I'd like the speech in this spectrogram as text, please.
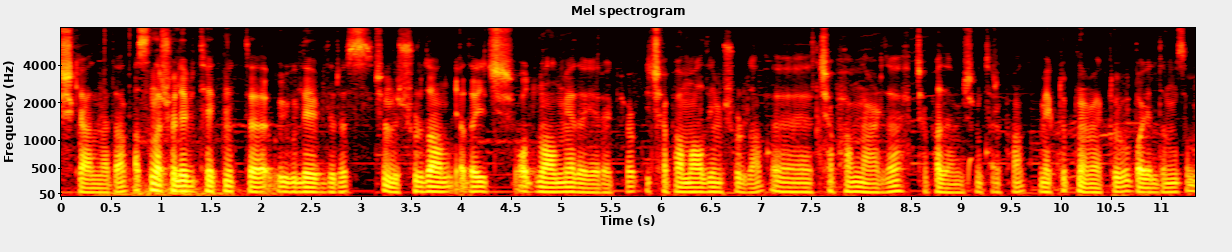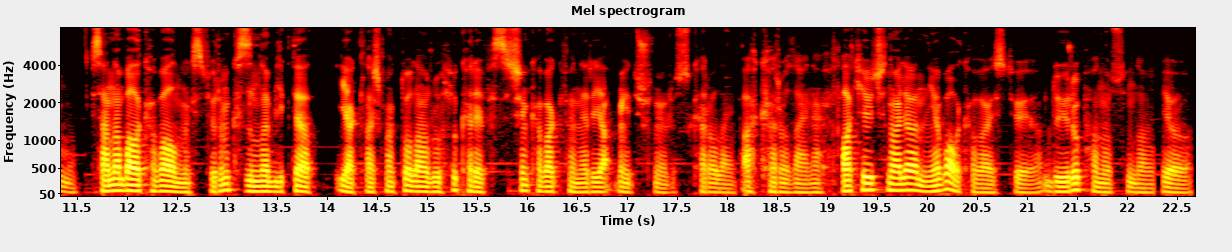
kış gelmeden. Aslında şöyle bir teknik de uygulayabiliriz. Şimdi şuradan ya da hiç odun almaya da gerek yok. Bir çapamı alayım şuradan. Ee, çapam nerede? Çapa demişim tırpan. Mektup ne mektubu? Bayıldığımızın mı? Senden bal kabağı almak istiyorum. Kızımla birlikte yaklaşmakta olan ruhlu karefes için kabak feneri yapmayı düşünüyoruz. Caroline. Ah Caroline. Halkev için hala niye bal kavağı istiyor ya? Duyuru panosundan. Yo.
